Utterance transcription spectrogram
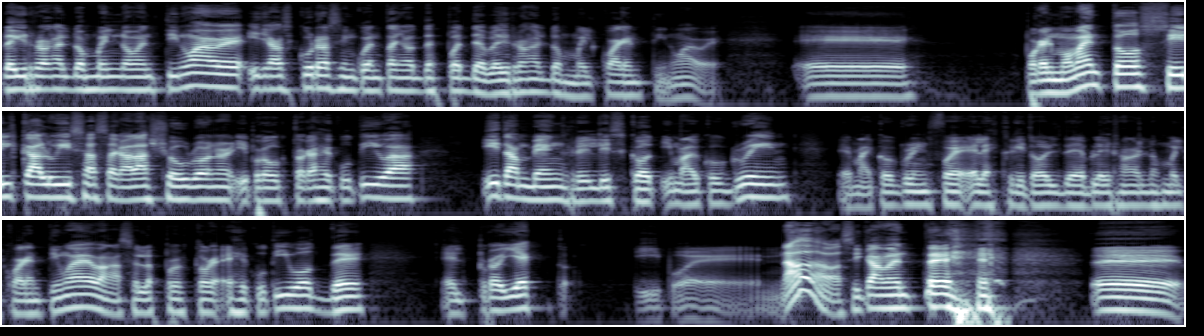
Blade Runner 2099 y transcurre 50 años después de Blade Runner 2049. Eh, por el momento, Silka Luisa será la showrunner y productora ejecutiva. Y también Ridley Scott y Michael Green. Eh, Michael Green fue el escritor de Blade Runner 2049. Van a ser los productores ejecutivos del el proyecto. Y pues nada, básicamente Eh,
